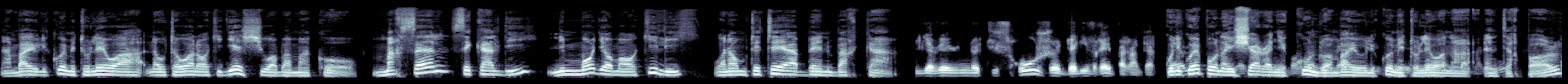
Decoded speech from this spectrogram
na ambayo ilikuwa imetolewa na utawala wa kijeshi wa Bamako. Marcel Sekaldi ni mmoja wa mawakili wanaomtetea Ben Barka. Kulikuwepo na ishara nyekundu ambayo ilikuwa imetolewa na Interpol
